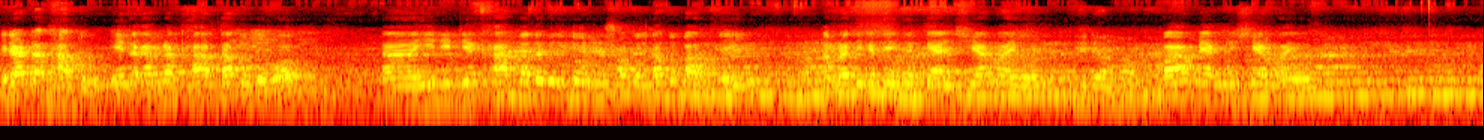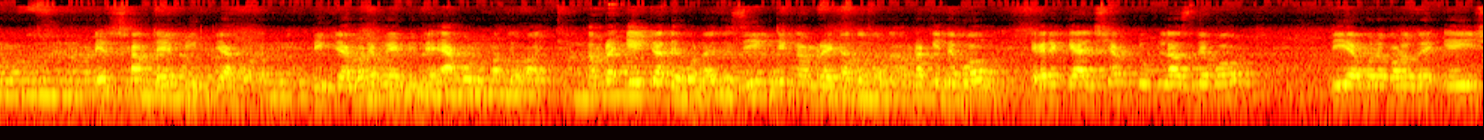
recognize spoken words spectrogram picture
এটা একটা ধাতু। জায়গায় আমরা খার ধাতু দেবো। ইডিটিএ খার ধাতু ব্যতীত অন্য সকল ধাতু বাদ দেই। আমরা দেখে দিই যে ক্যালসিয়াম আয়ন। বা ম্যাগনেসিয়াম আয়ন। এর সাথে বিক্রিয়া করে। বিক্রিয়া করে বিক্রিয়া এক অনুপাতে হয়। আমরা এইটা দেব না যে জিঙ্ক টিঙ্ক আমরা এটা দেব না। আমরা কি দেব? এখানে ক্যালসিয়াম টু প্লাস দেব। দিয়ে মনে করো যে H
